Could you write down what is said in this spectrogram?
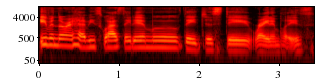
Even though in heavy squats they didn't move, they just stayed right in place.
